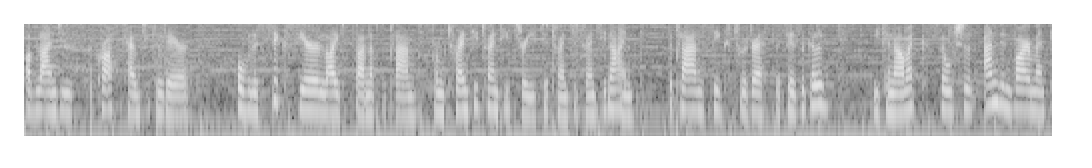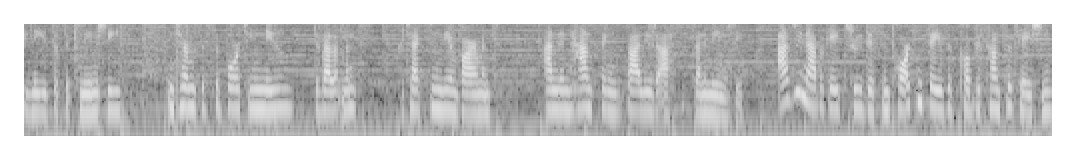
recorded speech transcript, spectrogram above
of land use across County Kildare over the six year lifespan of the plan from 2023 to 2029. The plan seeks to address the physical, economic, social, and environmental needs of the community in terms of supporting new development, protecting the environment, and enhancing valued assets and amenity. As we navigate through this important phase of public consultation,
